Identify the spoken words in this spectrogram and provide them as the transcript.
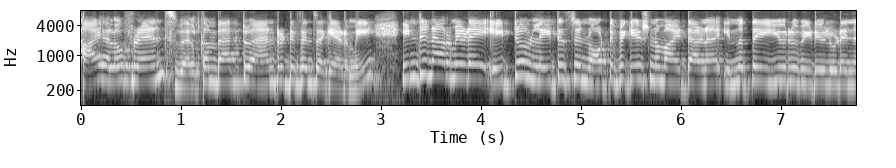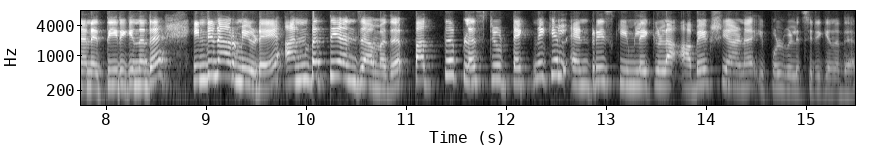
Hi hello friends welcome back to Andro defence academy Indian ആർമിയുടെ ഏറ്റവും latest നോട്ടിഫിക്കേഷനുമായിട്ടാണ് ഇന്നത്തെ ഈ ഒരു വീഡിയോയിലൂടെ ഞാൻ എത്തിയിരിക്കുന്നത്. ഇന്ത്യൻ ആർമിയുടെ അൻപത്തി അഞ്ചാമത് പത്ത് പ്ലസ് ടു ടെക്നിക്കൽ എൻട്രി സ്കീമിലേക്കുള്ള അപേക്ഷയാണ് ഇപ്പോൾ വിളിച്ചിരിക്കുന്നത്.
